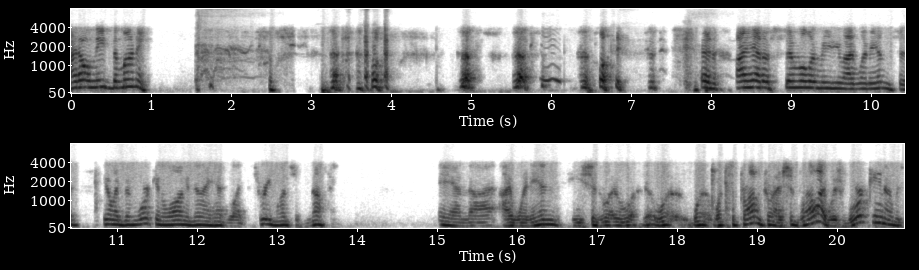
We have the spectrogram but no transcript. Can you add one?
I don't need the money. and I had a similar meeting. I went in and said, you know, I'd been working along, and then I had like three months of nothing. And uh, I went in. He said, what, what, what, "What's the problem?" Troy? I said, "Well, I was working. I was,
